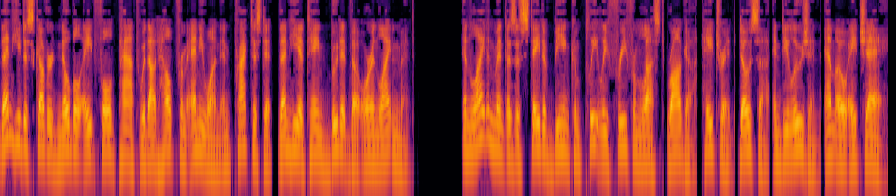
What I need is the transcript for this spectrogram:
Then he discovered Noble Eightfold Path without help from anyone and practiced it, then he attained Buddhatva or enlightenment. Enlightenment is a state of being completely free from lust raga, hatred dosa, and delusion moha.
